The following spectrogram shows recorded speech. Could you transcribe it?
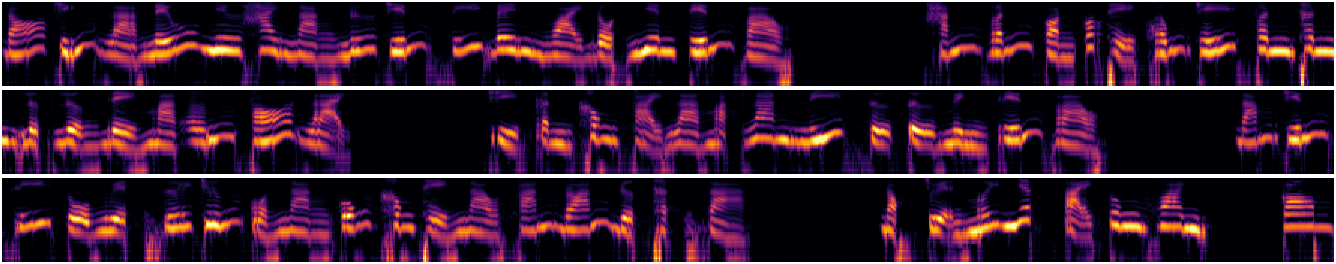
Đó chính là nếu như hai nàng nữ chiến sĩ bên ngoài đột nhiên tiến vào. Hắn vẫn còn có thể khống chế phân thân lực lượng để mà ứng phó lại. Chỉ cần không phải là mặt lan lý sự tự mình tiến vào. Đám chiến sĩ tổ nguyệt dưới chứng của nàng cũng không thể nào phán đoán được thật giả. Đọc truyện mới nhất tại tung hoanh. Com.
